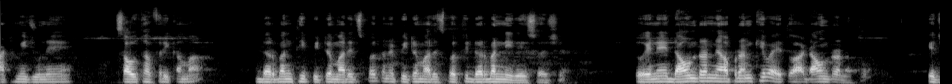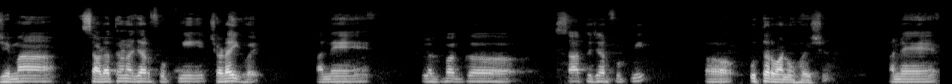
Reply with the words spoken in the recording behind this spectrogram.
આઠમી જૂને સાઉથ આફ્રિકામાં ડર્બનથી પીટર મારિસબર્ગ અને પીટર મારિસબર્ગથી ડર્બનની રેસ હોય છે. તો એને ડાઉન રન ને અપરન કહેવાય, તો આ ડાઉન રન હતો કે જેમાં સાડા ત્રણ હજાર ફૂટની ચઢાઈ હોય અને લગભગ સાત હજાર ફૂટની ઉતરવાનું હોય છે. અને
